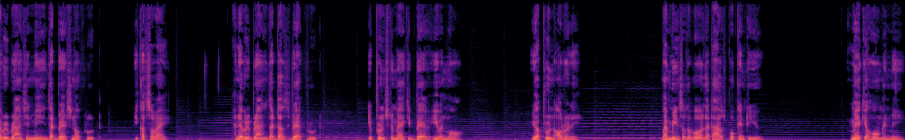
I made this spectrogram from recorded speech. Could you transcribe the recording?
Every branch in me that bears no fruit, he cuts away. And every branch that does bear fruit, he prunes to make it bear even more. You are pruned already by means of the word that I have spoken to you. Make your home in me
